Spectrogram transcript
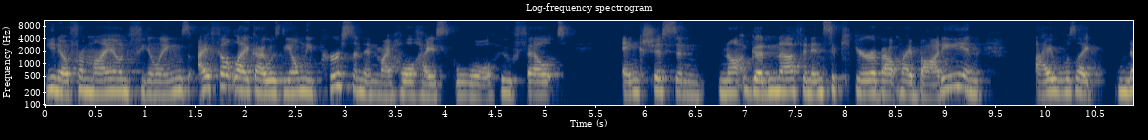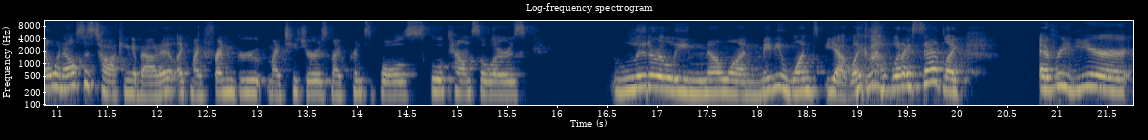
you know, from my own feelings, I felt like I was the only person in my whole high school who felt anxious and not good enough and insecure about my body. And I was like, no one else is talking about it. Like my friend group, my teachers, my principals, school counselors, literally no one, maybe once, yeah, like what I said, like every year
